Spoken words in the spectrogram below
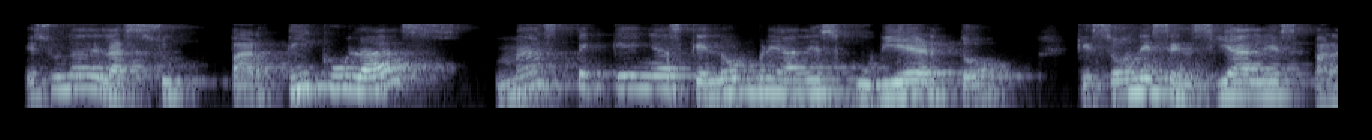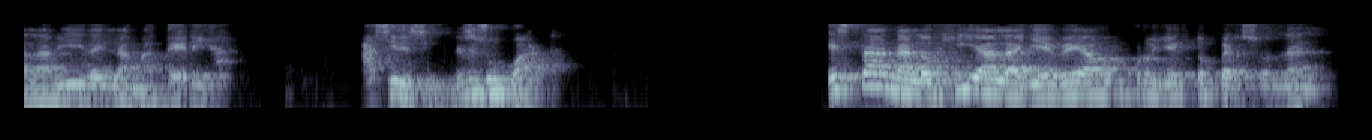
es una de las subpartículas más pequeñas que el hombre ha descubierto que son esenciales para la vida y la materia. Así de simple, ese es un quark. Esta analogía la llevé a un proyecto personal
